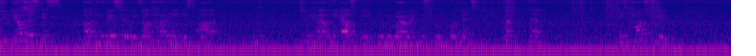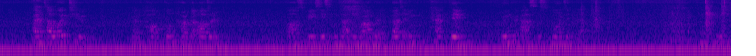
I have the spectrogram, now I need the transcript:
to deal with this uh, invasive without hurting is uh, to helping else in, environment is important, but that it's hard to find a way to like how don't hurt the other uh, species in that environment, but the impact they bring to us is more than that. Thank.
